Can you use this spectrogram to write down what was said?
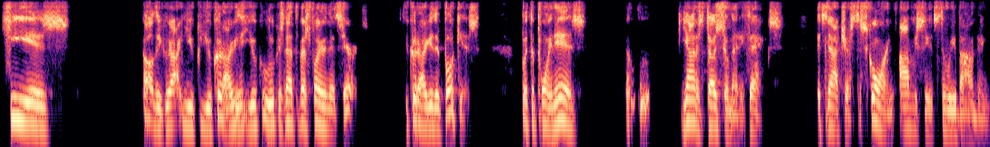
he is. Oh, the, you you could argue that you, Luka's not the best player in that series. You could argue that Book is. But the point is, Giannis does so many things. It's not just the scoring. Obviously, it's the rebounding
